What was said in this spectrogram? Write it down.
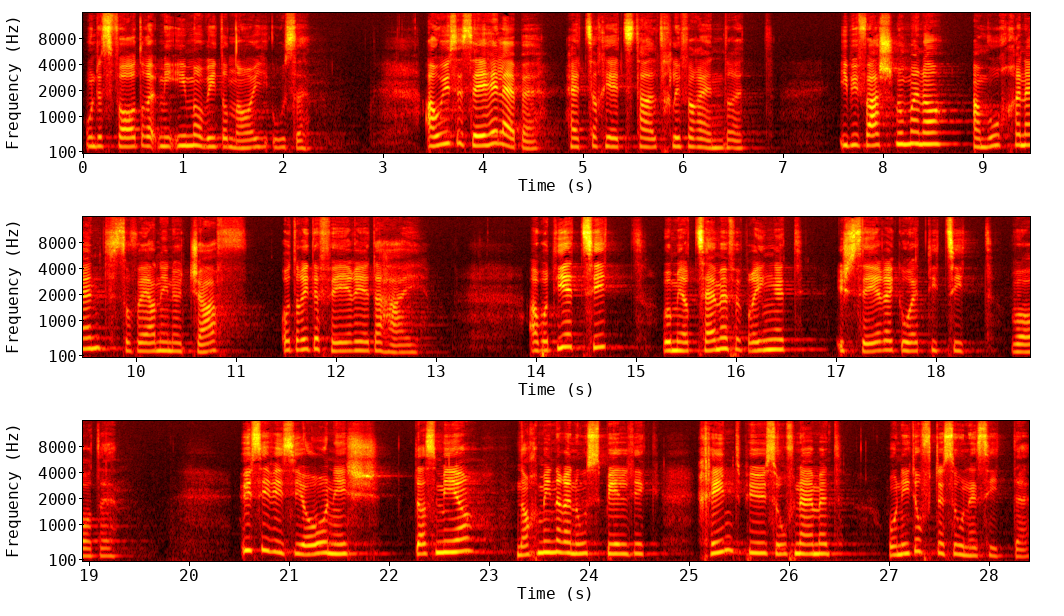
und es fordert mich immer wieder neu heraus. Auch unser Seeleben hat sich jetzt halt etwas verändert. Ich bin fast nur noch am Wochenende, sofern ich nicht arbeite, oder in den Ferien daheim. Aber die Zeit, die wir zusammen verbringen, ist sehr eine gute Zeit geworden. Unsere Vision ist, dass wir nach meiner Ausbildung Kinder bei uns aufnehmen, die nicht auf der Sonnenseite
